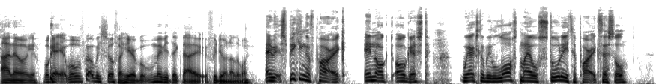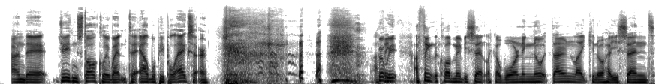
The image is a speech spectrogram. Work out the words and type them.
I know. Yeah. We'll get. Well, we've got a wee sofa here, but we'll maybe dig that out if we do another one. Anyway, speaking of Partick, in August, we actually we lost Miles Storey to Partick Thistle, and uh, Jayden Stockley went to elbow people Exeter. I think, we, I think the club maybe sent like a warning note down, like you know how you send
